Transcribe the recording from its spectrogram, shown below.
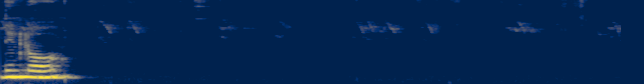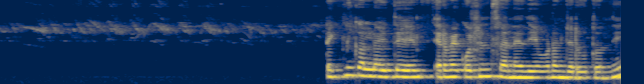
దీంట్లో టెక్నికల్లో అయితే ఇరవై క్వశ్చన్స్ అనేది ఇవ్వడం జరుగుతుంది.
